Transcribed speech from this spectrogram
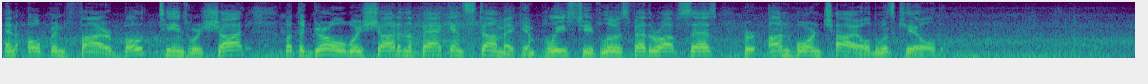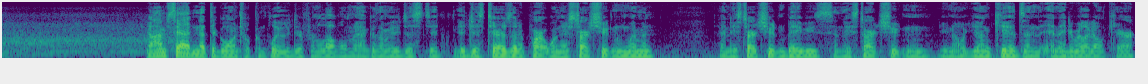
and opened fire. Both teens were shot, but the girl was shot in the back and stomach. And Police Chief Louis Fetherolf says her unborn child was killed. I'm saddened that they're going to a completely different level, man. Because I mean, it just it, it just tears it apart when they start shooting women, and they start shooting babies, and they start shooting you know young kids, and, and they really don't care.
